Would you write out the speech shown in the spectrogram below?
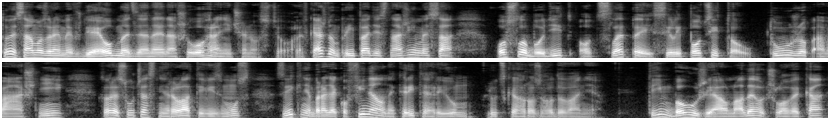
To je samozrejme vždy aj obmedzené našou ohraničenosťou, ale v každom prípade snažíme sa oslobodiť od slepej sily pocitov, túžob a vášní, ktoré súčasný relativizmus zvykne brať ako finálne kritérium ľudského rozhodovania. Tým bohužiaľ mladého človeka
